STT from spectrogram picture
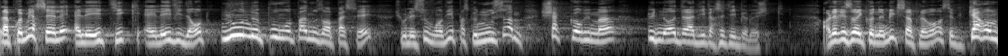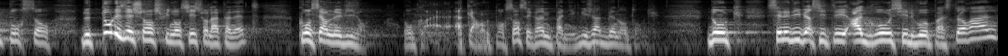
La première, c'est elle, elle est éthique, elle est évidente. Nous ne pouvons pas nous en passer, je vous l'ai souvent dit, parce que nous sommes, chaque corps humain, une ode à la diversité biologique. Alors, les raisons économiques, simplement, c'est que 40% de tous les échanges financiers sur la planète concernent le vivant. Donc, à 40%, c'est quand même pas négligeable, bien entendu. Donc, c'est les diversités agro-silvo-pastorales,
